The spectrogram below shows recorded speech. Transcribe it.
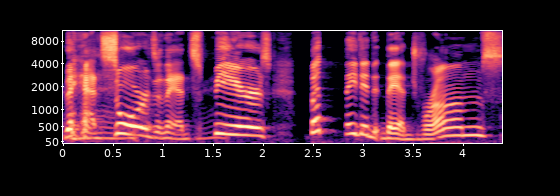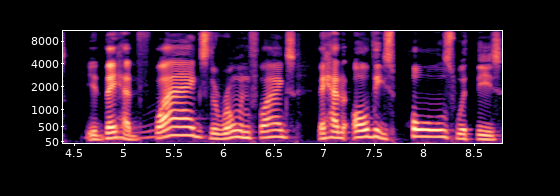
they had swords and they had spears, but they did they had drums, they had mm-hmm. flags, the Roman flags. They had all these poles with these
